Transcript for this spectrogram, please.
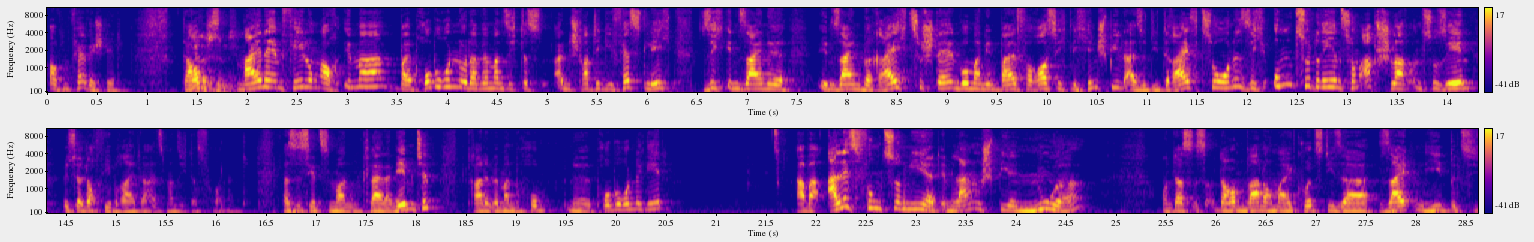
auf dem Fairway steht. Darum das ist stimmt. meine Empfehlung auch immer bei Proberunden oder wenn man sich das an Strategie festlegt, sich in, seine, in seinen Bereich zu stellen, wo man den Ball voraussichtlich hinspielt, also die Drive-Zone, sich umzudrehen zum Abschlag und zu sehen, ist ja doch viel breiter, als man sich das vornimmt. Das ist jetzt mal ein kleiner Nebentipp, gerade wenn man eine Proberunde geht. Aber alles funktioniert im langen Spiel nur, und das ist, darum war noch mal kurz dieser Seitenhieb bezü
